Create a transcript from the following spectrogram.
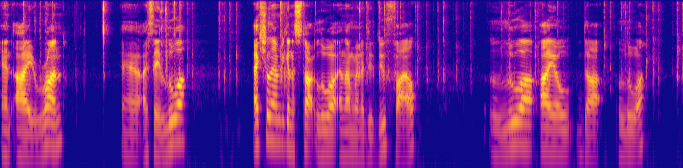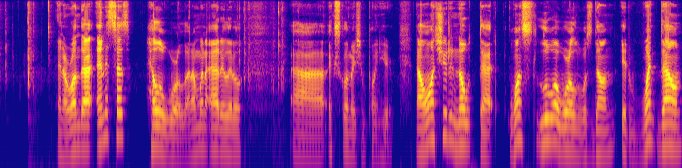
and I run, uh, I say Lua. Actually, I'm just going to start Lua and I'm going to do do file lua.io.lua and I run that and it says hello world and I'm going to add a little uh, exclamation point here. Now I want you to note that once Lua World was done, it went down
